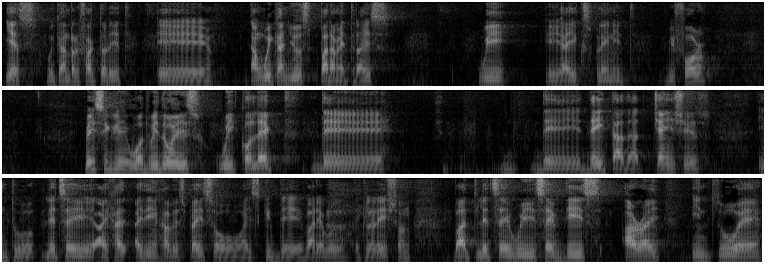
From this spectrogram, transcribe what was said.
Yes, we can refactor it, and we can use parameterize. We, uh, I explained it before, basically what we do is we collect the, the data that changes into, let's say I, I didn't have a space, so I skip the variable declaration. But let's say we save this array into a,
